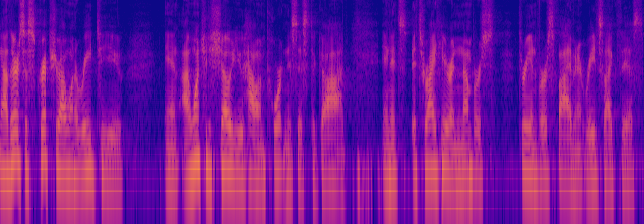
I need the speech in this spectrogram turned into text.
Now, there's a scripture I want to read to you, and I want you to show you how important this is to God. And it's, it's right here in Numbers 3 and verse 5, and it reads like this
